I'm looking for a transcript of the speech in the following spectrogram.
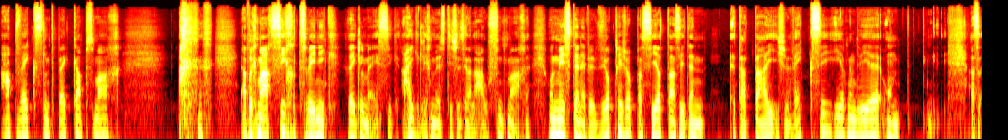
abwechselnd Backups mache. Aber ich mache es sicher zu wenig regelmäßig. Eigentlich müsste ich es ja laufend machen. Und mir ist dann eben wirklich schon passiert, dass ich dann eine Datei ist weg irgendwie und also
